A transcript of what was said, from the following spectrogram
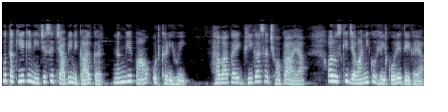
وہ تکیے کے نیچے سے چابی نکال کر ننگے پاؤں اٹھ کھڑی ہوئی۔ ہوا کا ایک بھیگا سا جھونکا آیا اور اس کی جوانی کو ہلکورے دے گیا۔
